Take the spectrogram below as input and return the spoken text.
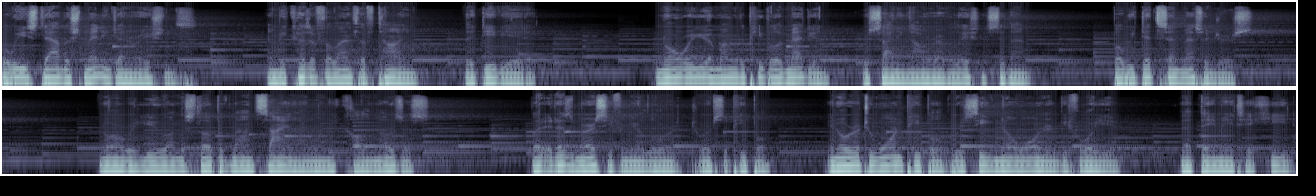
But we established many generations, and because of the length of time, they deviated. Nor were you among the people of Midian, reciting our revelations to them, but we did send messengers. Nor were you on the slope of Mount Sinai when we called Moses. But it is mercy from your Lord towards the people in order to warn people who receive no warner before you, that they may take heed.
